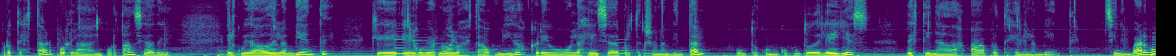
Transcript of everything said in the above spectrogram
protestar por la importancia de el cuidado del ambiente, que el gobierno de los Estados Unidos creó la Agencia de Protección Ambiental junto con un conjunto de leyes destinadas a proteger el ambiente. Sin embargo,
